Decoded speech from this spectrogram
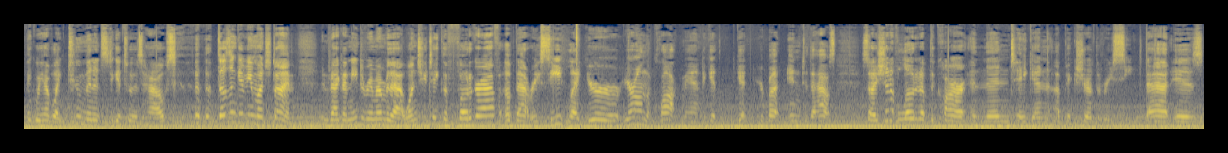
I think we have like two minutes to get to his house. it doesn't give you much time. Fact, I need to remember that. Once you take the photograph of that receipt, like you're you're on the clock, man, to get get your butt into the house. So I should have loaded up the car and then taken a picture of the receipt. That is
